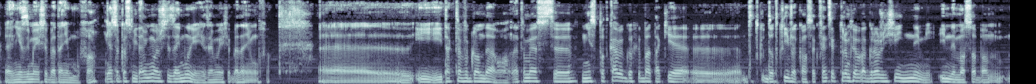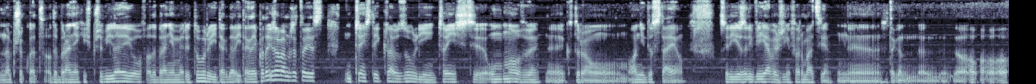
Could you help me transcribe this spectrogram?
E, nie zajmuje się badaniem UFO. Znaczy kosmitami może się zajmuje, nie zajmuje się badaniem UFO. Eee, i, I tak to wyglądało. Natomiast e, nie spotkały go chyba takie e, dotkliwe konsekwencje, którym chyba grozi się innymi, innym osobom, na przykład odebranie jakichś przywilejów, odebranie emerytury i tak dalej, i tak dalej. Podejrzewam, że to jest część tej klauzuli, część umowy, e, którą oni dostają. Czyli jeżeli wyjawiasz informacje tego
